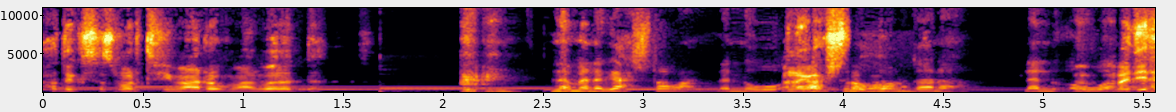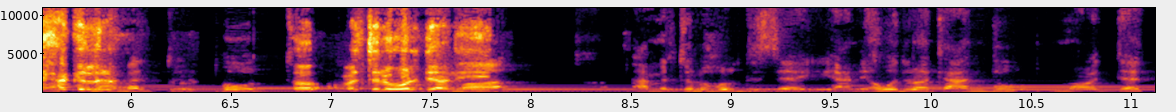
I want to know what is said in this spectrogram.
حضرتك استثمرت فيه مع مع الولد ده. لا ما نجحش طبعا لأنه ما نجحش له طبعاً. hold أنا. لأن هو ما دي الحاجة اللي- عملت hold طب عملت له hold يعني إيه؟ عملت له hold إزاي؟ يعني هو دلوقتي عنده معدات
